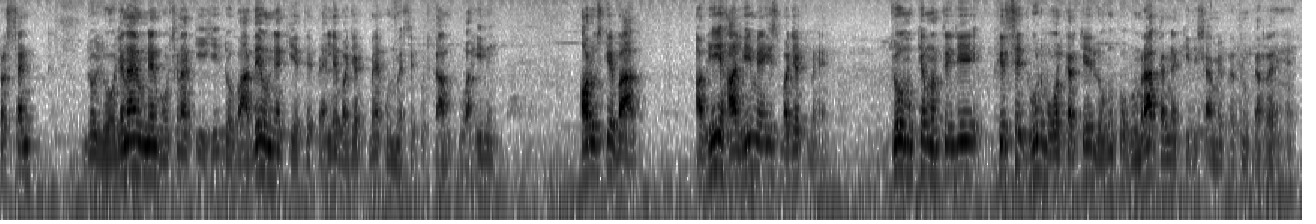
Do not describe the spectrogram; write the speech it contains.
परसेंट जो योजनाएँ उनने घोषणा की ही, जो वादे उनने किए थे पहले बजट में, उनमें से कुछ काम हुआ ही नहीं। और उसके बाद, अभी हाल ही में इस बजट में, जो मुख्यमंत्री जी फिर से झूठ बोल करके लोगों को गुमराह करने की दिशा में प्रयत्न कर रहे हैं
